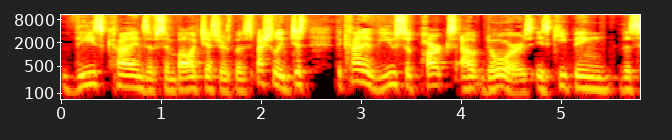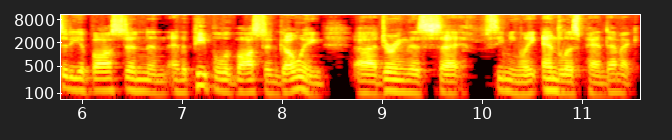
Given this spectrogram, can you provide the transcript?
these kinds of symbolic gestures but especially just the kind of use of parks outdoors is keeping the city of boston and, and the people of boston going uh, during this uh, seemingly endless pandemic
